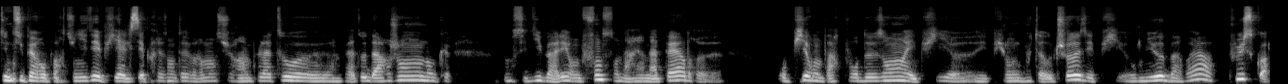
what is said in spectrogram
c'était une super opportunité. Et puis elle s'est présentée vraiment sur un plateau, euh, un plateau d'argent. Donc euh, on s'est dit, bah allez, on fonce, on n'a rien à perdre. Euh, au pire, on part pour deux ans et puis, et puis on goûte à autre chose. Et puis au mieux, bah voilà, plus quoi.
